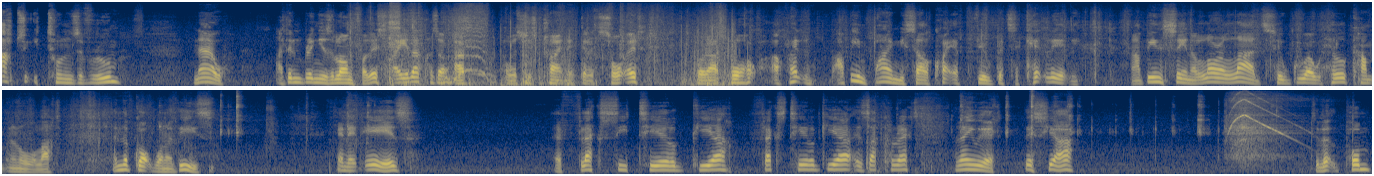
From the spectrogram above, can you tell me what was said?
absolutely tons of room. Now, I didn't bring you along for this either because I, I, I, was just trying to get it sorted. But I bought, I went, I've been buying myself quite a few bits of kit lately. And I've been seeing a lot of lads who go out hill camping and all that, and they've got one of these. And it is a flexi tail gear, flex tail gear, is that correct? And anyway, this here, it's a little pump.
